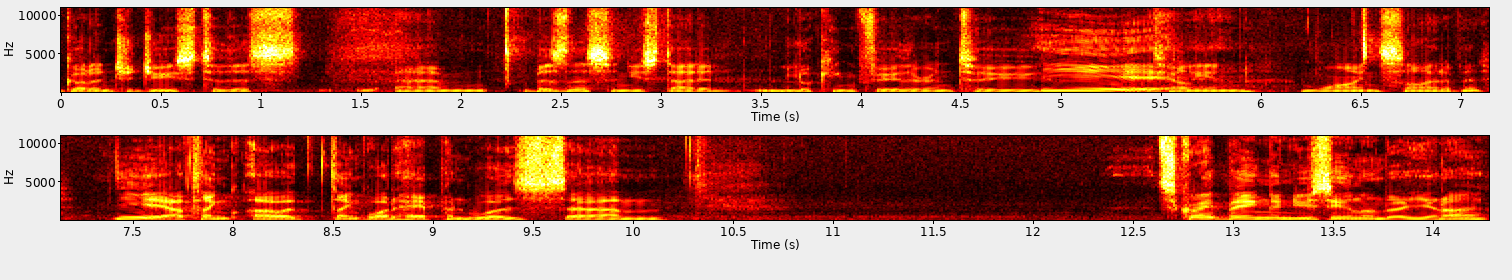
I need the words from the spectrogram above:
got introduced to this um, business, and you started looking further into the Italian wine side of it. Yeah, I think I would think what happened was um, it's great being a New Zealander. You know,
